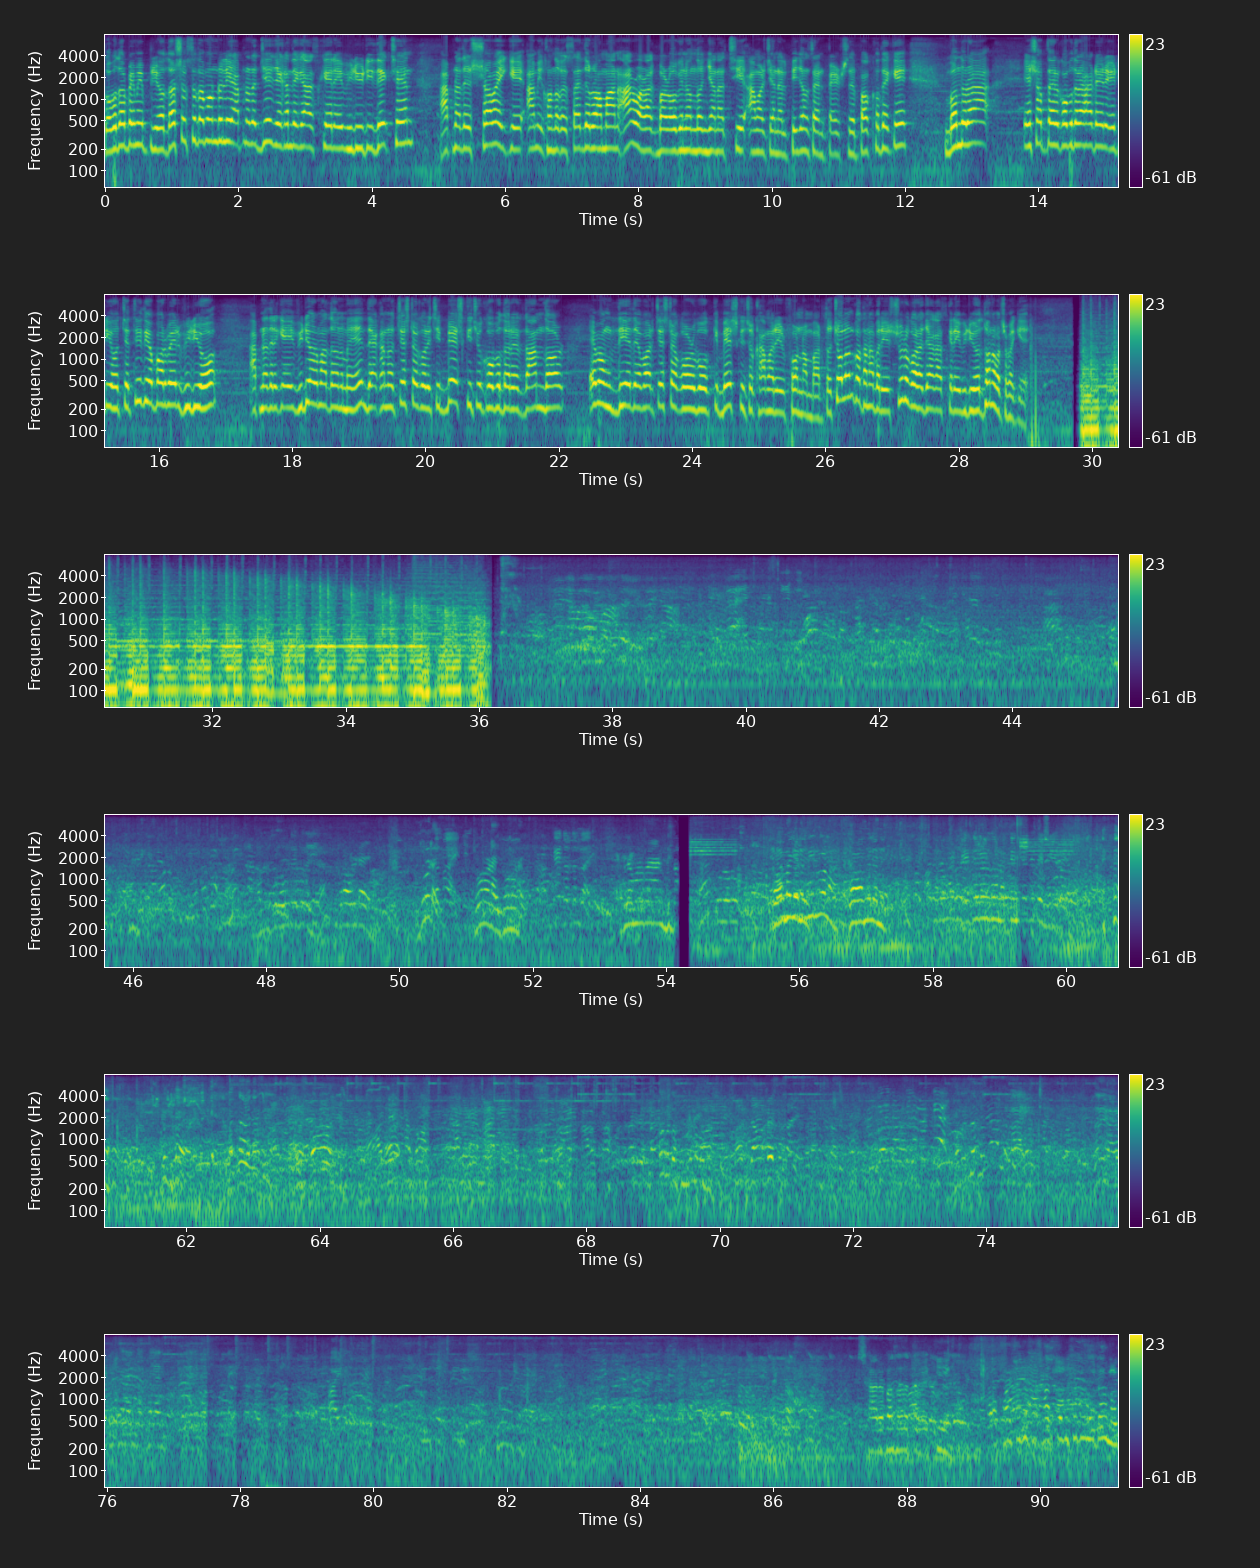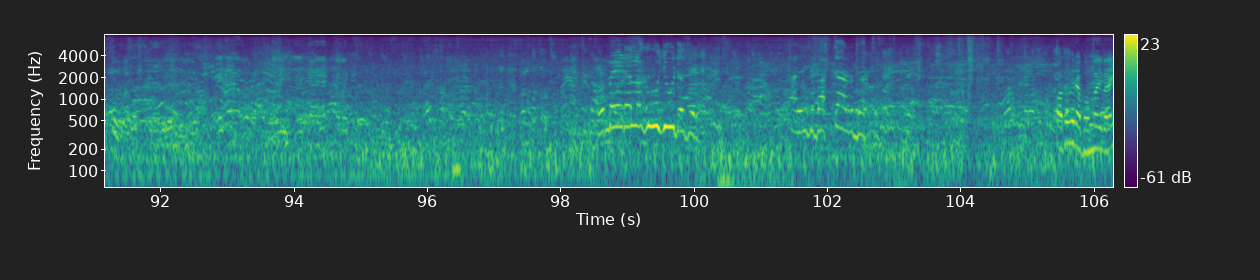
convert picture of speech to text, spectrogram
কবুতর প্রেমী প্রিয় দর্শক শ্রোতা মণ্ডলী, আপনারা যে যেখান থেকে আজকের এই ভিডিওটি দেখছেন, আপনাদের সবাইকে আমি খন্দকার সাইদুর রহমান আরও আরেকবার অভিনন্দন জানাচ্ছি আমার চ্যানেল পিজন্স অ্যান্ড প্যাটসের পক্ষ থেকে। বন্ধুরা, এ সপ্তাহের কবুতর হাটের এটি হচ্ছে তৃতীয় পর্বের ভিডিও। আপনাদেরকে এই ভিডিওর মাধ্যমে দেখানোর চেষ্টা করেছি বেশ কিছু কবুতরের দাম দর এবং দিয়ে দেওয়ার চেষ্টা করব কি বেশ কিছু খামারির ফোন নাম্বার। তো চলুন, কথা না বাড়িয়ে শুরু করা যাক আজকের এই ভিডিও। ধন্যবাদ সবাইকে। দোনোটাই দোনোটাই এগুলো মনে করেন ডিব্বা- সাড়ে পাঁচ হাজার টাকা কি? মেয়েটার লাগে উজে উঠেছে আর এই যে বাচ্চা আর বাচ্চা। কত করে বোম্বাই ভাই?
